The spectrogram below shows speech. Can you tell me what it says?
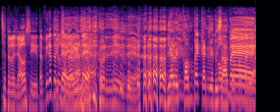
Saudara jauh sih, tapi kan tetap Beda ya saudara. kita ya. Berarti beda ya. Biar kompak kan jadi satu Compact. pertanyaan.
